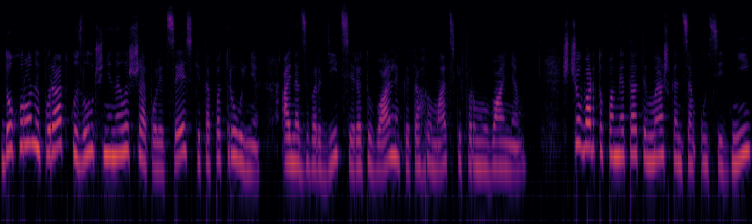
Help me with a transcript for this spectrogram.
До охорони порядку залучені не лише поліцейські та патрульні, а й нацгвардійці, рятувальники та громадські формування. Що варто пам'ятати мешканцям у ці дні,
